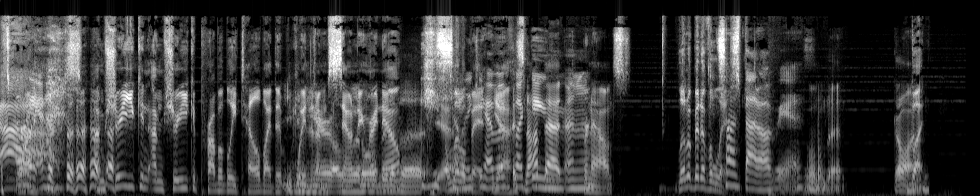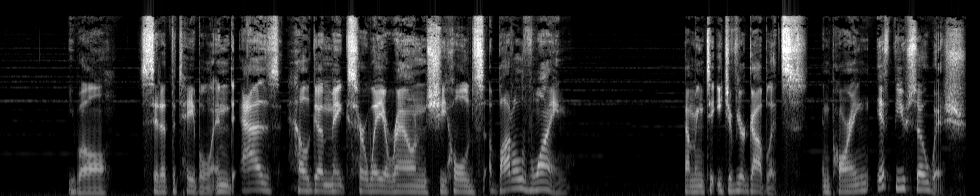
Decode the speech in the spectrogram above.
Ah, yes. I'm sure you can. I'm sure you could probably tell by the You way that I'm sounding right now. a- You yeah. a little like bit. Yeah, fucking, it's not fucking, that I pronounced. A little bit of a It's lisp. not that obvious. A little bit. Go on. But you all sit at the table, and as Helga makes her way around, she holds a bottle of wine, coming to each of your goblets and pouring, if you so wish.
